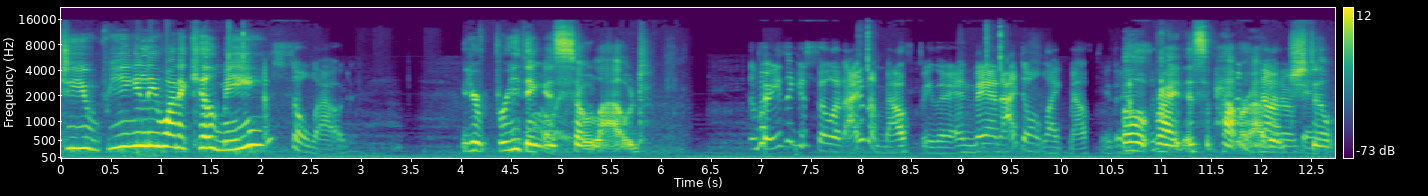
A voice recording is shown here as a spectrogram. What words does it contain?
do you really want to kill me? I'm so loud. Your breathing is so loud. The breathing is so loud. I'm a mouth breather, and man, I don't like mouth breathers. Oh, right, it's the power outage okay. still.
